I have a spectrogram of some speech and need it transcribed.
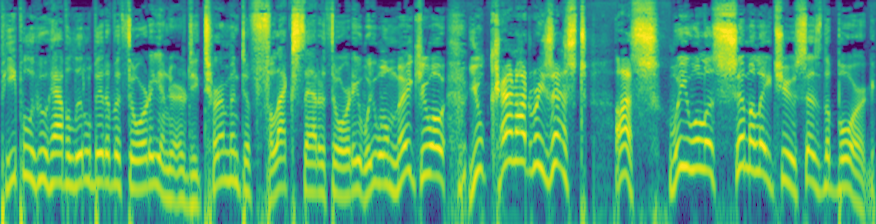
people who have a little bit of authority and are determined to flex that authority, we will make you, you cannot resist us. We will assimilate you, says the Borg.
